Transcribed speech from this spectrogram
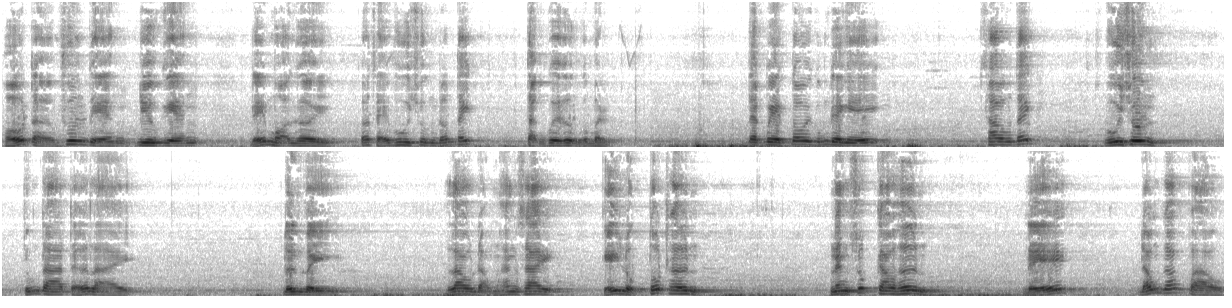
hỗ trợ phương tiện, điều kiện để mọi người có thể vui xuân đón Tết tận quê hương của mình. Đặc biệt tôi cũng đề nghị sau Tết vui xuân chúng ta trở lại đơn vị lao động hăng say, kỷ luật tốt hơn, năng suất cao hơn để đóng góp vào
